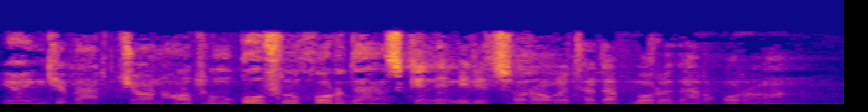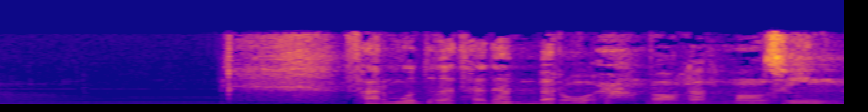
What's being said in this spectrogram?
یا اینکه بر جانهاتون قفل خورده است که نمیرید سراغ تدبر در قرآن؟ فرمود و تدبر و احوال المازین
